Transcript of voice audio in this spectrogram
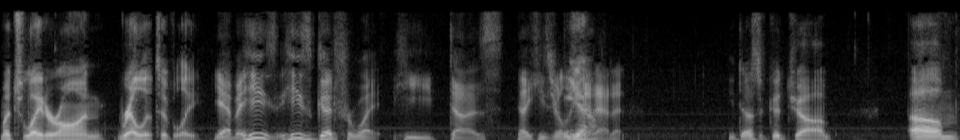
much later on, relatively. Yeah, but he's he's good for what he does. Like he's really Yeah. good at it. he does a good job. Um,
